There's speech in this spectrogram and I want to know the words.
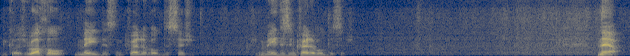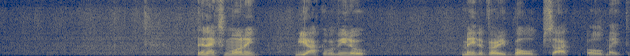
because Rachel made this incredible decision. She made this incredible decision. Now, The next morning, Yaakov Avinu made a very bold psak. Bold made the,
